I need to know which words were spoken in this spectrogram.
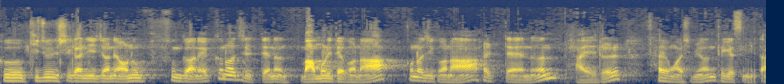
그 기준 시간 이전에 어느 순간에 끊어질 때는 마무리되거나 끊어지거나 할 때는 by를 사용하시면 되겠습니다.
